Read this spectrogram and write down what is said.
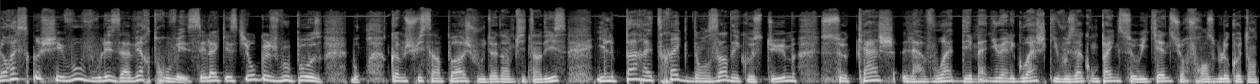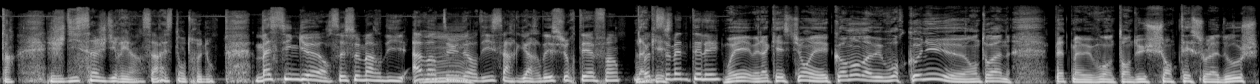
Alors est-ce que chez vous, vous les avez retrouvés? C'est la question que je vous pose. Bon, comme je suis sympa, je vous donne un petit indice. Il paraîtrait que dans un des costumes se cache la voix d'Emmanuel Gouache qui vous accompagne ce week-end sur France Bleu Cotentin. Je dis ça, je dis rien, ça reste entre nous. Massinger, c'est ce mardi à 21h10 à regarder sur TF1. La Bonne semaine télé Oui, mais la question est comment m'avez-vous reconnu, euh, Antoine? Peut-être m'avez-vous entendu chanter sous la douche.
